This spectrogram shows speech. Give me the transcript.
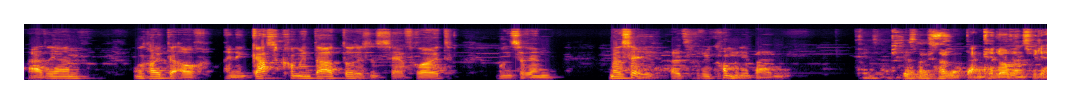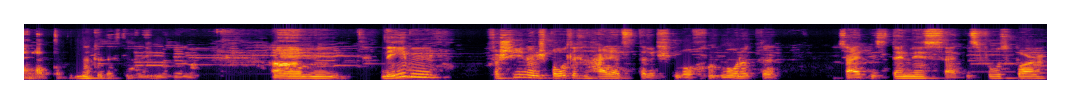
Adrian und heute auch einen Gastkommentator, das uns sehr freut, unseren Marcel. Herzlich willkommen, ihr beiden. Danke, Lorenz, für die Einleitung. Natürlich, gerne, immer wie immer. Ähm, neben verschiedenen sportlichen Highlights der letzten Wochen und Monate seitens Tennis, seitens Fußball,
